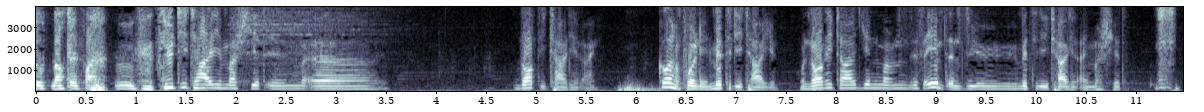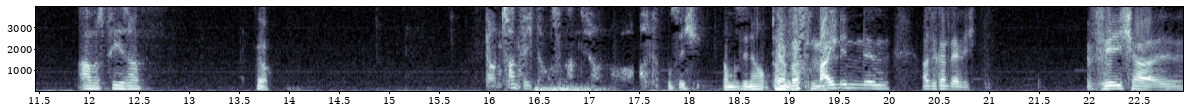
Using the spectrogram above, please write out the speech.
Sucht nach den Feinden. Süditalien marschiert in, äh, Norditalien ein. Cool. Obwohl, nee, in Mittelitalien. Und Norditalien man ist eben in Sü Mittelitalien einmarschiert. Armes Pisa. Ja. 24.000 haben die doch nur. Da muss ich, da muss ich eine Haupt. Ja, was mein in, äh, also ganz ehrlich, welcher äh,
